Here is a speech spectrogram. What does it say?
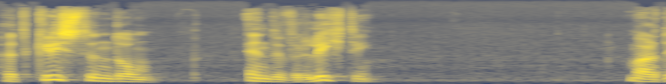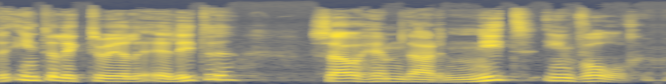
het christendom en de verlichting. Maar de intellectuele elite zou hem daar niet in volgen.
